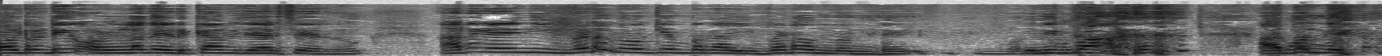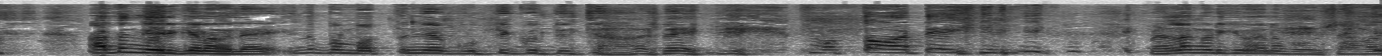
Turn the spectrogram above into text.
ഓൾറെഡി ഉള്ളത് എടുക്കാൻ വിചാരിച്ചായിരുന്നു. അത് കഴിഞ്ഞ് ഇവിടെ നോക്കിയപ്പോ ഇവിടെ ഒന്നുണ്ട്. ഇനിയിപ്പോ അതും അതും കഴിക്കണമല്ലേ? ഇതിപ്പോ മൊത്തം ഞാൻ കുത്തി കുത്തി ചാവല്ലേ? മൊത്തം ഓട്ടേ വെള്ളം കുടിക്കുവാനോ പോകും ഷവർ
